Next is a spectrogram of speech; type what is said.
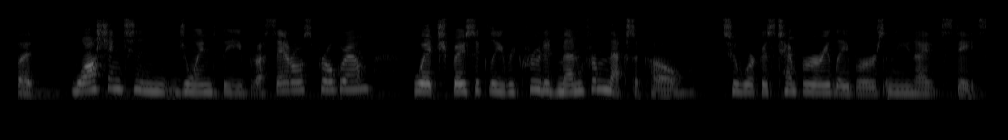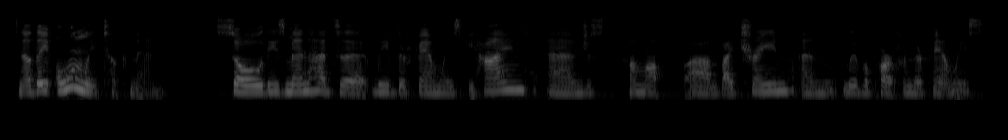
but Washington joined the Braceros program, which basically recruited men from Mexico to work as temporary laborers in the United States. Now, they only took men. So these men had to leave their families behind and just come up um, by train and live apart from their families.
